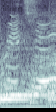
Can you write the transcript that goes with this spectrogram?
return.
